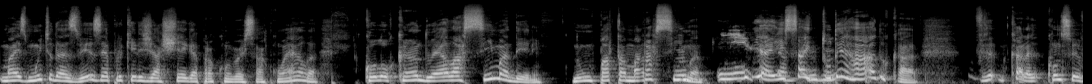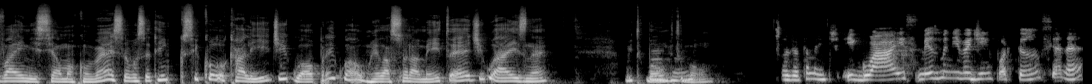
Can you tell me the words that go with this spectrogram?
Mas muitas das vezes é porque ele já chega para conversar com ela, colocando ela acima dele, num patamar acima. Isso. E aí sai uhum. tudo errado, cara. Cara, quando você vai iniciar uma conversa, você tem que se colocar ali de igual para igual. Um relacionamento é de iguais, né? Muito bom, uhum. muito bom. Exatamente. Iguais, mesmo nível de importância, né?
